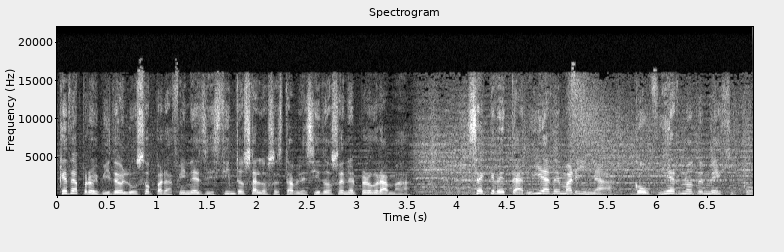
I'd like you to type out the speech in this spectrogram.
Queda prohibido el uso para fines distintos a los establecidos en el programa. Secretaría de Marina, Gobierno de México.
